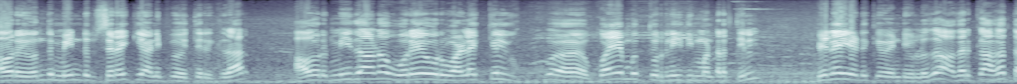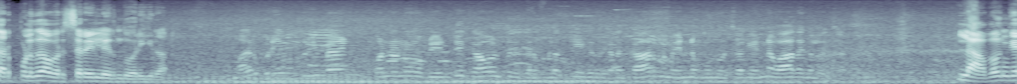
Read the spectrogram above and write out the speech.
அவரை வந்து மீண்டும் சிறைக்கு அனுப்பி வைத்திருக்கிறார். அவர் மீதான ஒரே ஒரு வழக்கில் கோயம்புத்தூர் நீதிமன்றத்தில் பிணை எடுக்க வேண்டியுள்ளது. அதற்காக தற்பொழுது அவர் சிறையில் இருந்து வருகிறார். மறுபடியும் ரிமாண்ட் பண்ணணும் அப்படின்ட்டு காவல்துறை தரப்புல கேட்கறதுக்கான காரணம் என்ன முன் வச்சாங்க? என்ன வாதங்கள் வச்சாங்க? இல்லை அவங்க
